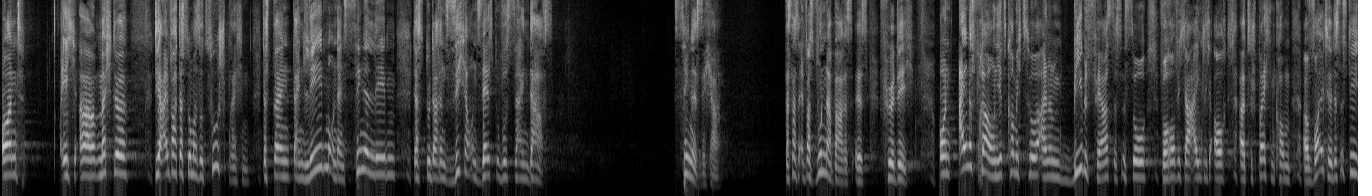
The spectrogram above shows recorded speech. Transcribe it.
Und ich äh, möchte dir einfach das so mal so zusprechen, dass dein, dein Leben und dein Single-Leben, dass du darin sicher und selbstbewusst sein darfst. Single sicher dass das etwas Wunderbares ist für dich. Und eine Frau, und jetzt komme ich zu einem Bibelvers, das ist so, worauf ich ja eigentlich auch äh, zu sprechen kommen äh, wollte, das ist die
